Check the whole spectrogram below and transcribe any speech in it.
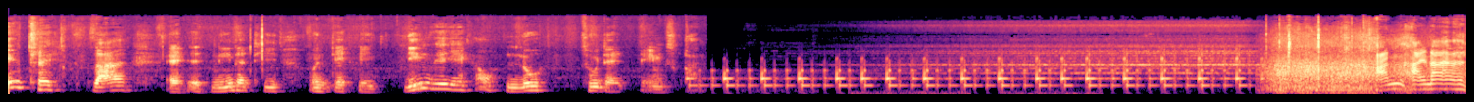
Ältesaal. Es ist negativ und deswegen gehen wir jetzt auch los zu der Gamescom. An einer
